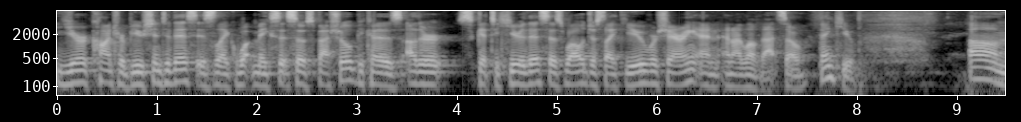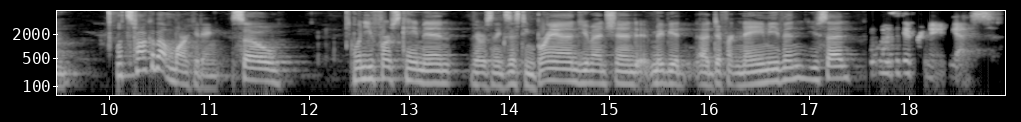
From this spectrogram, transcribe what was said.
your contribution to this is like what makes it so special because others get to hear this as well, just like you were sharing, and, and I love that. So thank you. Um, Let's talk about marketing. So, when you first came in, there was an existing brand you mentioned, maybe a, a different name, even you said? It was a different name, yes.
